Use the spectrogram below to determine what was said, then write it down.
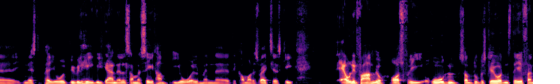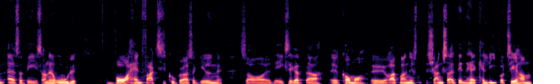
øh, i den næste periode. Vi vil helt vildt gerne alle sammen have set ham i OL, men øh, det kommer desværre ikke til at ske ærgerligt for ham jo, også fordi ruten, som du beskriver den, Stefan, altså det er sådan en rute, hvor han faktisk kunne gøre sig gældende. Så øh, det er ikke sikkert, at der øh, kommer øh, ret mange chancer af den her kaliber til ham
